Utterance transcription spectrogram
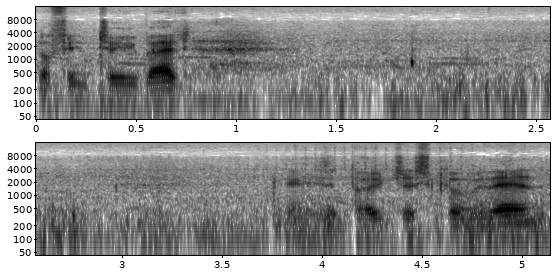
nothing too bad. There's a boat just coming in.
